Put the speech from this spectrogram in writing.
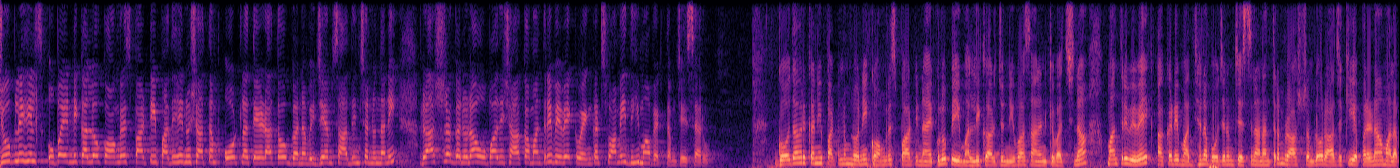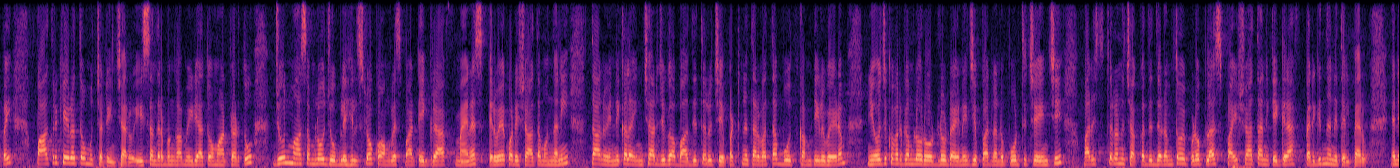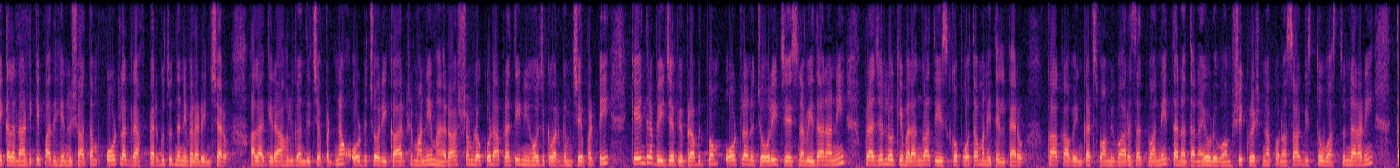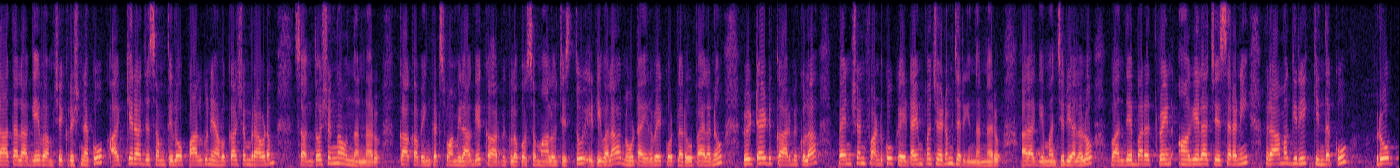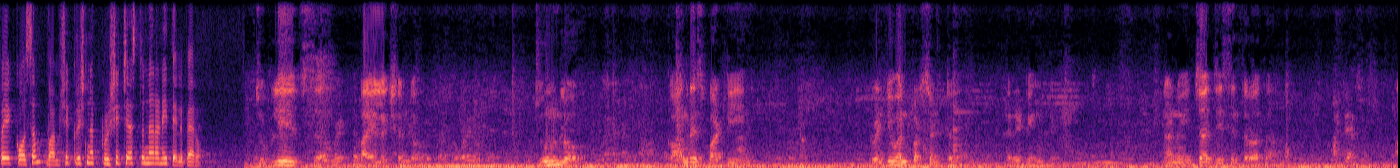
జూబ్లీహిల్స్ ఉప ఎన్నికల్లో కాంగ్రెస్ పార్టీ పదిహేను శాతం ఓట్ల తేడాతో ఘన విజయం సాధించనుందని రాష్ట్ర గనుల ఉపాధి శాఖ మంత్రి వివేక్ వెంకటస్వామి ధీమా వ్యక్తం చేశారు. గోదావరికని పట్టణంలోని కాంగ్రెస్ పార్టీ నాయకులు పి. మల్లికార్జున్ నివాసానికి వచ్చిన మంత్రి వివేక్ అక్కడే మధ్యాహ్న భోజనం చేసిన అనంతరం రాష్ట్రంలో రాజకీయ పరిణామాలపై పాత్రికేయులతో ముచ్చటించారు. ఈ సందర్భంగా మీడియాతో మాట్లాడుతూ జూన్ మాసంలో జూబ్లీహిల్స్లో కాంగ్రెస్ పార్టీ గ్రాఫ్ మైనస్ ఇరవై ఒకటి శాతం ఉందని తాను ఎన్నికల ఇన్ఛార్జిగా బాధ్యతలు చేపట్టిన తర్వాత బూత్ కమిటీలు వేయడం నియోజకవర్గంలో రోడ్లు డ్రైనేజీ పనులను పూర్తి చేయించి పరిస్థితులను చక్కదిద్దడంతో ఇప్పుడు ప్లస్ ఫైవ్ శాతానికి గ్రాఫ్ పెరిగిందని తెలిపారు. ఎన్నికల నాటికి పదిహేను శాతం ఓట్ల గ్రాఫ్ పెరుగుతుందని వెల్లడించారు. అలాగే రాహుల్ గాంధీ చేపట్టిన ఓటు చోరీ కార్యక్రమాన్ని మన రాష్ట్రంలో కూడా ప్రతి నియోజకవర్గం చేపట్టి కేంద్ర బీజేపీ ప్రభుత్వం ఓట్లను చోరీ చేసిన విధానాన్ని ప్రజల్లోకి బలంగా తీసుకుపోతామని తెలిపారు. కాకా వెంకటస్వామి వారసత్వాన్ని తన తనయుడు వంశీకృష్ణ కొనసాగిస్తూ వస్తున్నారని తాతలాగే వంశీకృష్ణకు ఐక్యరాజ్య సమితిలో పాల్గొనే అవకాశం రావడం సంతోషంగా ఉందన్నారు. కాకా వెంకటస్వామి లాగే కార్మికుల కోసం ఆలోచిస్తూ ఇటీవల నూట ఇరవై కోట్ల రూపాయలను రిటైర్డ్ కార్మికుల పెన్షన్ ఫండ్కు కేటాయింపచేయడం జరిగిందన్నారు. అలాగే మంచిర్యాలలో వందే భారత్ ట్రైన్ ఆగేలా చేశారని రామగిరి కిందకు రోప్వే కోసం వంశీకృష్ణ కృషి చేస్తున్నారని తెలిపారు. జూబ్లీ బై ఎలక్షన్లో జూన్లో Congress party twenty one percent rating ఉండే. నన్ను ఇన్ఛార్జ్ చేసిన తర్వాత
